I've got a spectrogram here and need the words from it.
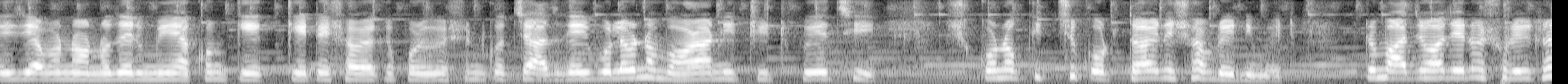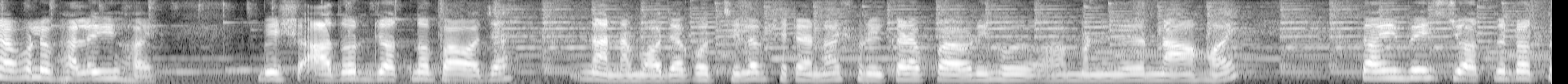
এই যে আমার ননদের মেয়ে এখন কেক কেটে সবাইকে পরিবেশন করছে। আজকেই বললাম না, মহারানি ট্রিট পেয়েছি। কোনো কিচ্ছু করতে হয়নি, সব রেডিমেড একটু মাঝে মাঝে এরকম শরীর খারাপ হলে ভালোই হয়। বেশ আদর যত্ন পাওয়া যায়। না না, মজা করছিলাম, সেটা নয়, শরীর খারাপ পাওয়ারই মানে না হয়। তো আমি বেশ যত্ন টত্ন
